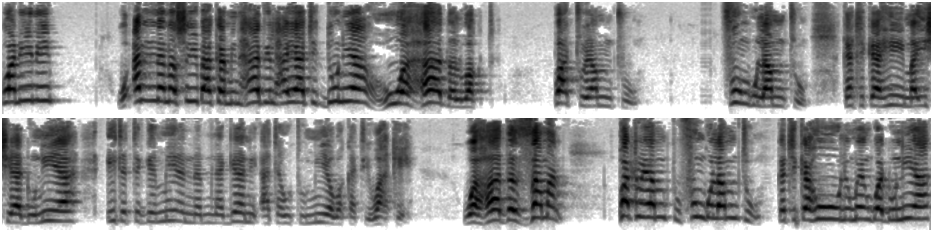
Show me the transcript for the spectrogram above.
kwa nini? Wa anna nasibaka min hadhihi alhayati dunya huwa hadha alwaqt. Pato ya mtu fungu la mtu katika hii maisha ya dunia itategemea namna gani atautumia wakati wake. Wa hadha zaman pato ya mtu fungu la mtu katika huu ulimwengu wa dunia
